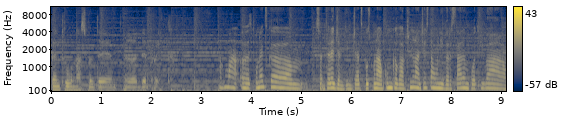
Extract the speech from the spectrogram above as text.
pentru un astfel de, uh, de proiect. Acum, uh, spuneți că, să înțelegem din ce ați spus până acum, că vaccinul acesta universal împotriva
